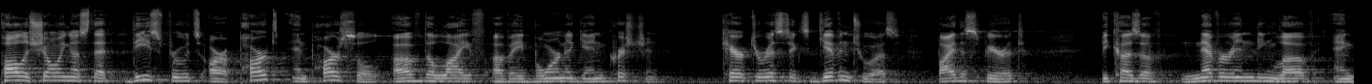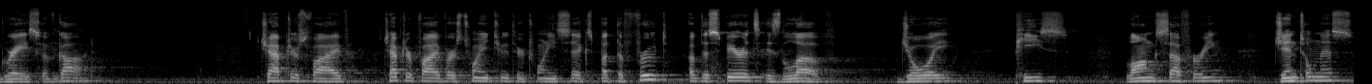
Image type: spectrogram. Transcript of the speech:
Paul is showing us that these fruits are a part and parcel of the life of a born again Christian, characteristics given to us by the Spirit because of never ending love and grace of God chapters 5, chapter 5, verse 22 through 26. But the fruit of the spirits is love, joy, peace, long suffering, gentleness,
